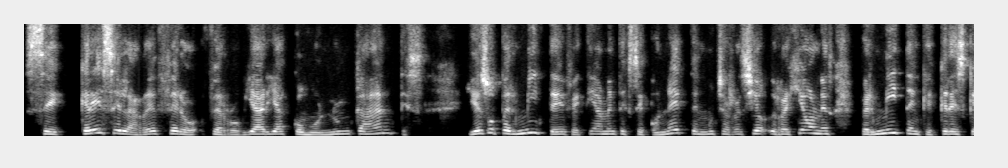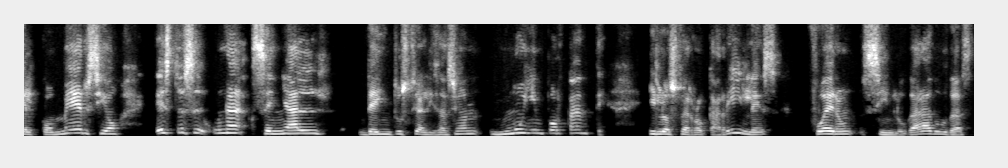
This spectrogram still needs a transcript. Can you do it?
se crece la red ferroviaria como nunca antes. Y eso permite efectivamente que se conecten muchas regiones, permiten que crezca el comercio. Esto es una señal de industrialización muy importante y los ferrocarriles fueron, sin lugar a dudas,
